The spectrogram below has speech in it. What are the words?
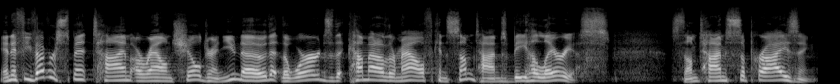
And if you've ever spent time around children, you know that the words that come out of their mouth can sometimes be hilarious, sometimes surprising,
